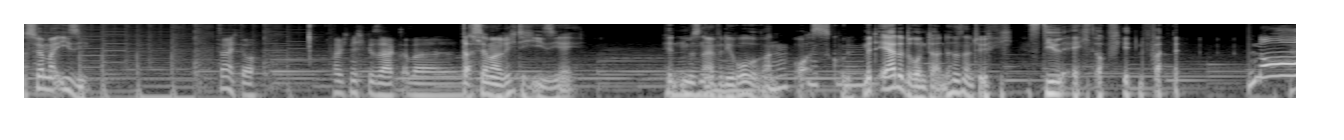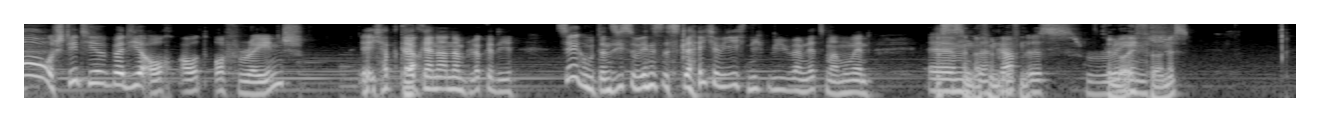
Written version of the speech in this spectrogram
Das ist ja mal easy. Sag ich doch. Habe ich nicht gesagt, aber. Das ist ja mal richtig easy, ey. Hinten müssen einfach die Rohre ran. Oh, ist das cool. Mit Erde drunter. Das ist natürlich stilecht auf jeden Fall. No! Steht hier bei dir auch out of range? Ja, ich hatte gerade Ja. keine anderen Blöcke, die. Sehr gut, dann siehst du wenigstens das gleiche wie ich, nicht wie beim letzten Mal. Moment. Was ist denn da dann für ein gab Ofen? es Alloy Range. Furnace.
